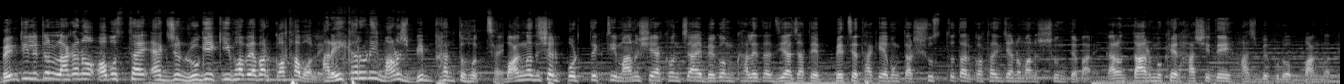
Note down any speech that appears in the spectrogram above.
ভেন্টিলেটর লাগানো অবস্থায় একজন রোগী কীভাবে আবার কথা বলে? আর এই কারণেই মানুষ বিভ্রান্ত হচ্ছে। বাংলাদেশের প্রত্যেকটি মানুষই এখন চায় বেগম খালেদা জিয়া যাতে বেঁচে থাকে এবং তার সুস্থতার কথাই যেন মানুষ শুনতে পারে। কারণ তার মুখের হাসিতেই হাসবে পুরো বাংলাদেশ।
